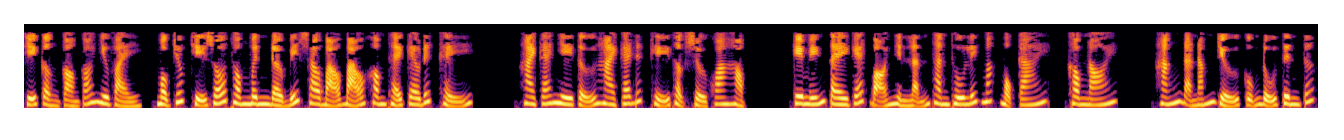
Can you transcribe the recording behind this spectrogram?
Chỉ cần còn có như vậy, một chút chỉ số thông minh đều biết sao bảo bảo không thể kêu đích khỉ. Hai cái nhi tử hai cái đích khỉ thật sự khoa học. Kim Yến Tây ghét bỏ nhìn lãnh thanh thu liếc mắt một cái, không nói. Hắn đã nắm giữ cũng đủ tin tức,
